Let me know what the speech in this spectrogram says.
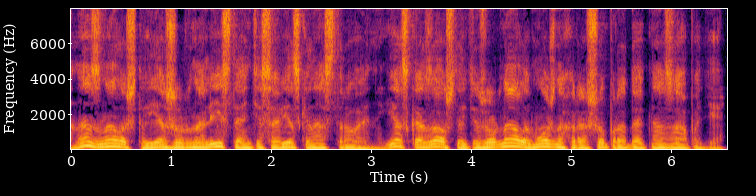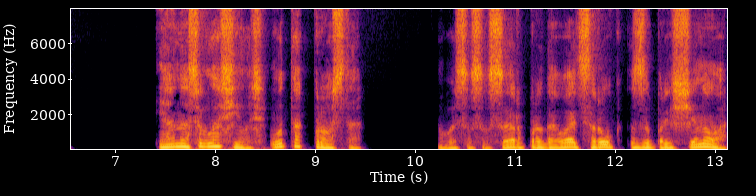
Она знала, что я журналист и антисоветски настроен. Я сказал, что эти журналы можно хорошо продать на Западе. И она согласилась. Вот так просто. В СССР продавать с рук запрещено,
